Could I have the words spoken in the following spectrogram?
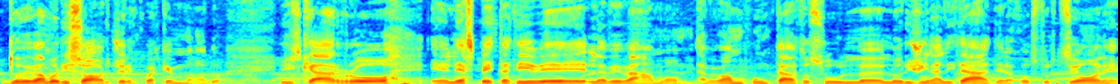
dovevamo risorgere in qualche modo. Il carro e le aspettative l'avevamo, avevamo puntato sull'originalità della costruzione,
